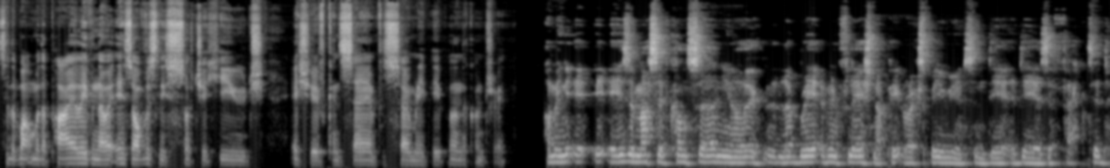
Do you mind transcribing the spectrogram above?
to the bottom of the pile, even though it is obviously such a huge issue of concern for so many people in the country? I mean, it, it is a massive concern. You know, the, the, rate of inflation that people are experiencing day to day is affected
